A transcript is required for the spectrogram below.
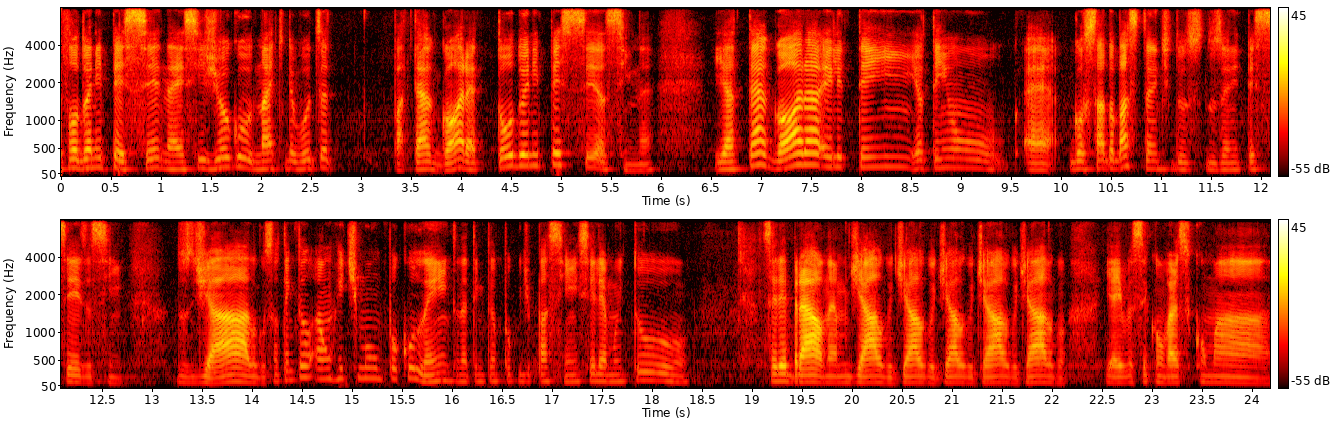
falou do NPC, né? Esse jogo Night in the Woods é, até agora é todo NPC assim, né? E até agora ele tem. Eu tenho é, gostado bastante dos, dos NPCs, assim. Dos diálogos. Só tem que ter, é um ritmo um pouco lento, né? Tem que ter um pouco de paciência. Ele é muito cerebral, né? Um diálogo, diálogo, diálogo, diálogo, diálogo. E aí você conversa com uma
